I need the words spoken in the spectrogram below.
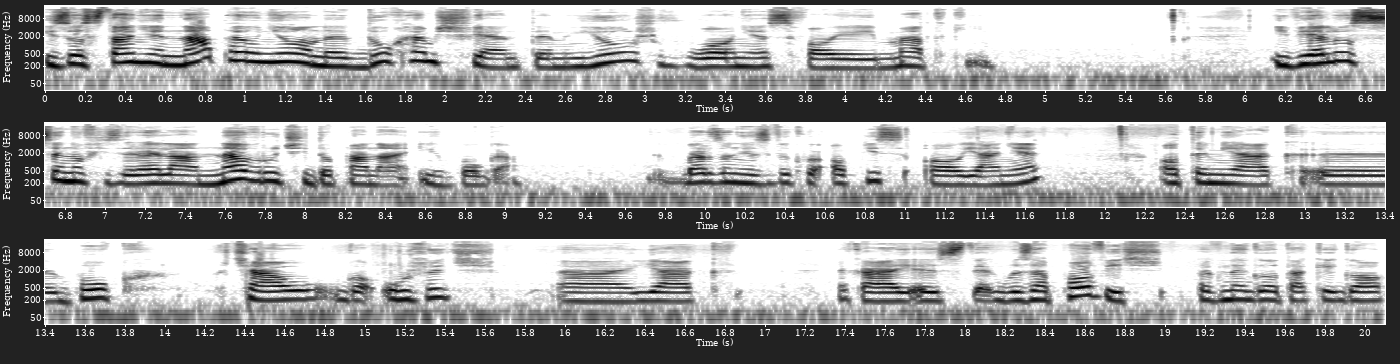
i zostanie napełniony Duchem Świętym już w łonie swojej matki. I wielu z synów Izraela nawróci do Pana ich Boga. Bardzo niezwykły opis o Janie, o tym jak y, Bóg chciał go użyć, e, jak jaka jest jakby zapowiedź pewnego takiego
